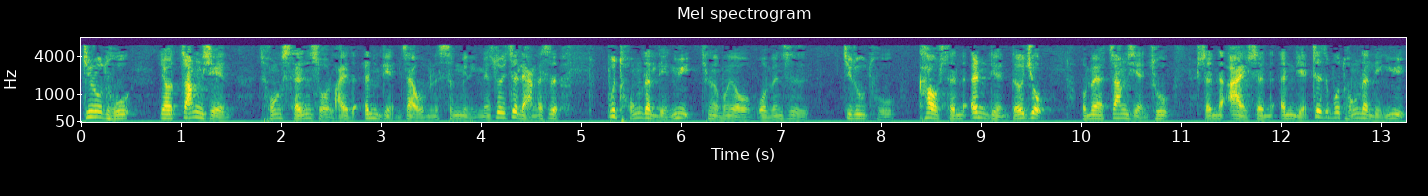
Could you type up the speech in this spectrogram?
基督徒要彰显从神所来的恩典在我们的生命里面，所以这两个是不同的领域。听众朋友，我们是基督徒，靠神的恩典得救，我们要彰显出神的爱、神的恩典，这是不同的领域。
